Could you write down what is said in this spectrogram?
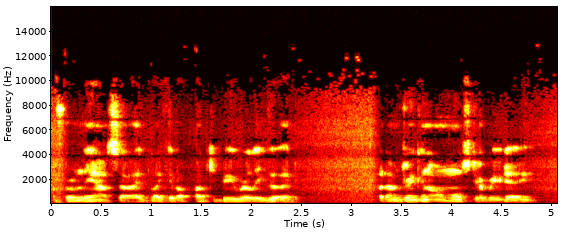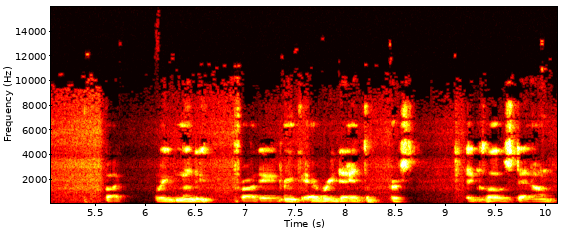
from the outside like it ought to be really good. But I'm drinking almost every day. But week, Monday, Friday, I drink every day at the first. They close down.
